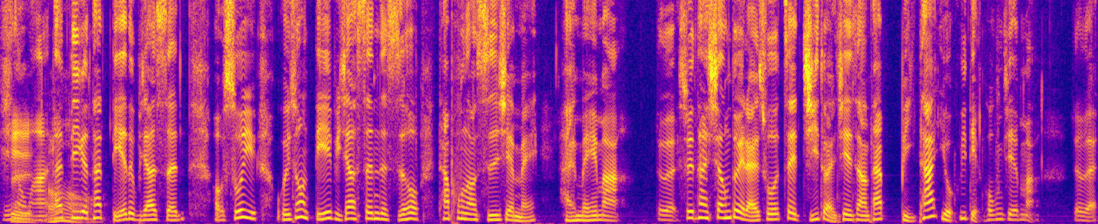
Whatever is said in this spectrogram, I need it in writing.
你懂吗？它第一个，它跌的比较深，哦，所以尾创跌比较深的时候，它碰到十日线没？还没嘛？对不对？所以它相对来说，在极短线上，它比它有一点空间嘛，对不对？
